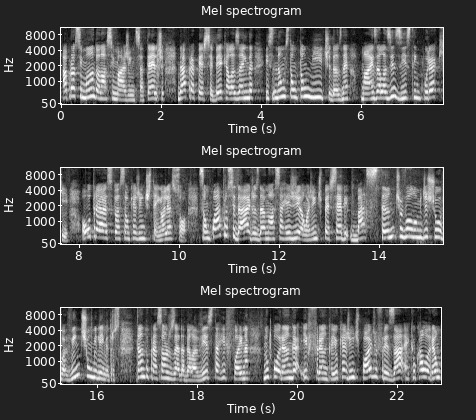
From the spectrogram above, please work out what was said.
Aproximando a nossa imagem de satélite, dá para perceber que elas ainda não estão tão nítidas, né? Mas elas existem por aqui. Outra situação que a gente tem, olha só, são quatro cidades da nossa região. A gente percebe bastante volume de chuva, 21 milímetros, tanto para São José da Bela Vista, Rifaina, no Poranga e Franca. E o que a gente pode frisar é que o calorão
